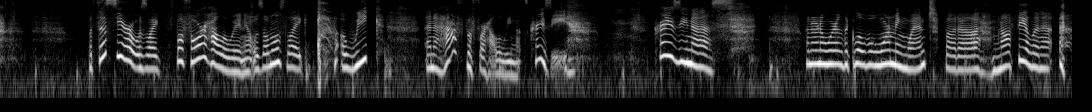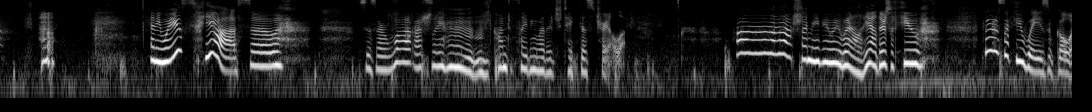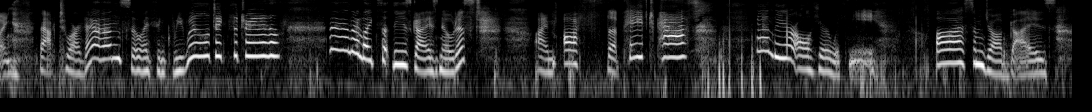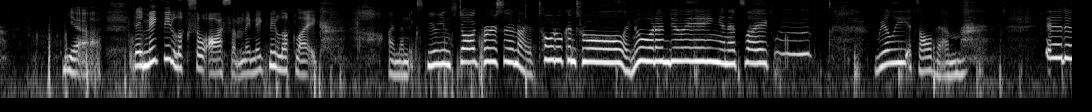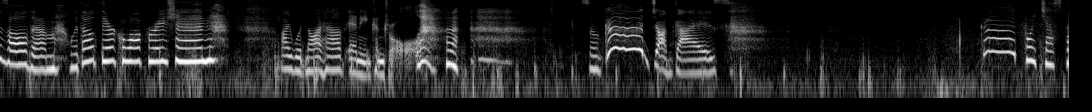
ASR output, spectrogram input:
But this year it was like before Halloween. It was almost like a week and a half before Halloween. That's crazy. Craziness. I don't know where the global warming went, but uh, I'm not feeling it. Anyways, yeah, so this is our walk. Actually, hmm, contemplating whether to take this trail up. Uh, actually, maybe we will. Yeah, there's a few, there's a few ways of going back to our van, so I think we will take the trail. And I like that these guys noticed. I'm off the paved path and they are all here with me. Awesome job, guys. Yeah, they make me look so awesome. They make me look like I'm an experienced dog person. I have total control. I know what I'm doing. And it's like, mm, really, it's all them. It is all them. Without their cooperation, I would not have any control. so good job, guys. Boy, Jasper.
